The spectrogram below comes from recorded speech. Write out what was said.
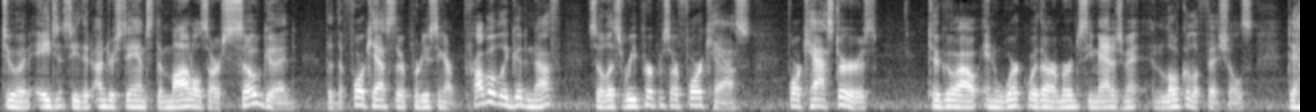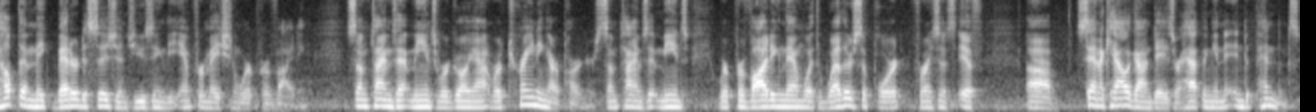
to an agency that understands the models are so good that the forecasts they're producing are probably good enough. So let's repurpose our forecasts, forecasters, to go out and work with our emergency management and local officials to help them make better decisions using the information we're providing. Sometimes that means we're going out and we're training our partners. Sometimes it means we're providing them with weather support. For instance, if uh, SantaCaliGon days are happening in Independence,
